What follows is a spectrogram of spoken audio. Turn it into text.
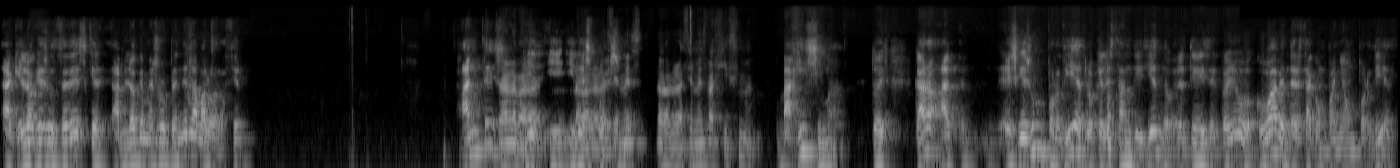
Aquí lo que sucede es que a mí lo que me sorprende es la valoración. Antes y, después. Valoración es, la valoración es bajísima. Bajísima. Entonces, claro, es que es un por 10 lo que le están diciendo. El tío dice, coño, ¿cómo va a vender esta compañía un por 10?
